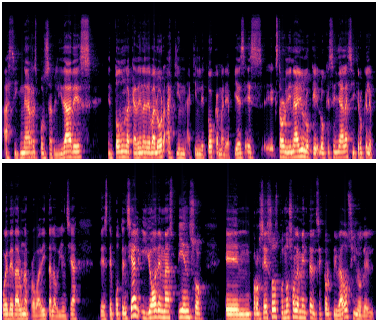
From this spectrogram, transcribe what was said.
asignar responsabilidades, en toda una cadena de valor a quien, a le toca, María Pía. Es, extraordinario lo que, lo que señalas y creo que le puede dar una probadita a la audiencia de este potencial. Y yo además pienso en procesos, pues no solamente del sector privado, sino del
